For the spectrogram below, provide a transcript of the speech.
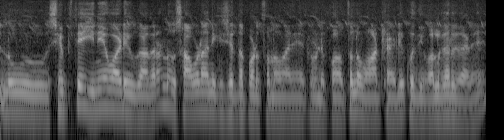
నువ్వు చెప్తే వినేవాడివి కాదరా నువ్వు సావడానికి సిద్ధపడుతున్నావు అనేటువంటి పద్ధతిలో మాట్లాడి కొద్ది వల్గర్గానే.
